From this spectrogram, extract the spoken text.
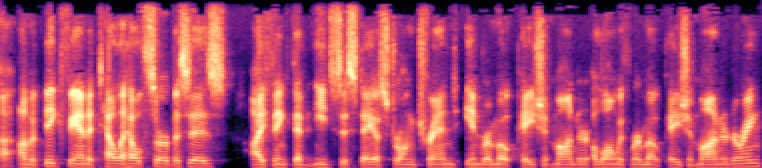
Uh, I'm a big fan of telehealth services. I think that it needs to stay a strong trend in remote patient monitor, along with remote patient monitoring,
